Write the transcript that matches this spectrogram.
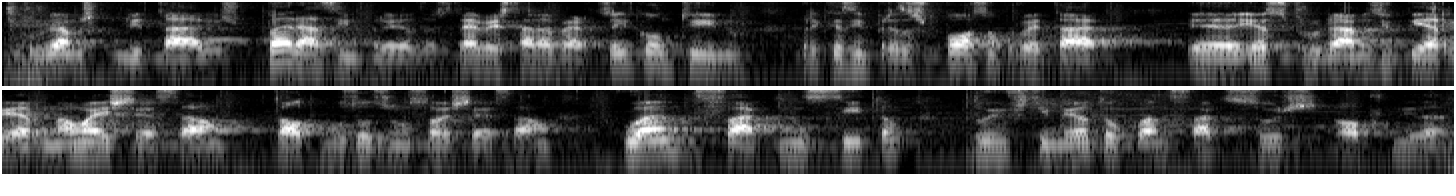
Os programas comunitários para as empresas devem estar abertos em contínuo para que as empresas possam aproveitar esses programas, e o PRR não é exceção, tal como os outros não são exceção, quando de facto necessitam do investimento ou quando de facto surge a oportunidade.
